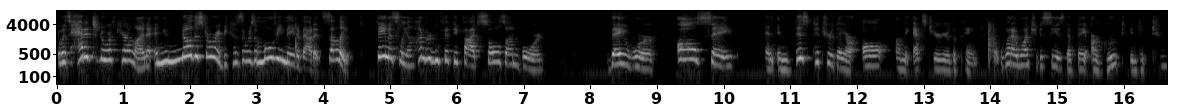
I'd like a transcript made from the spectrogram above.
It was headed to North Carolina and you know the story because there was a movie made about it. Sully, famously 155 souls on board. They were all saved and in this picture, they are all on the exterior of the plane. But what I want you to see is that they are grouped into two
